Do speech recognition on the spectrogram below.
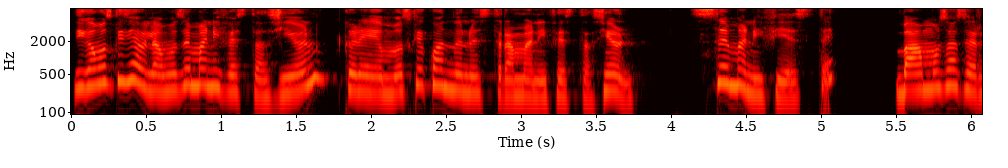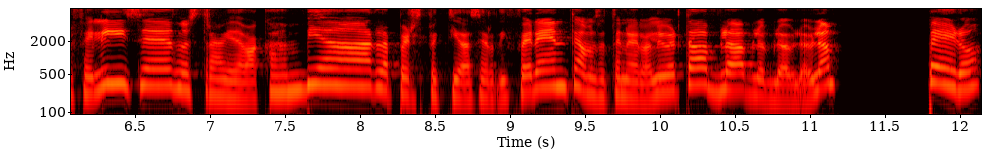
Digamos que si hablamos de manifestación, creemos que cuando nuestra manifestación se manifieste, vamos a ser felices, nuestra vida va a cambiar, la perspectiva va a ser diferente, vamos a tener la libertad, bla, bla, bla, bla, bla. Pero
